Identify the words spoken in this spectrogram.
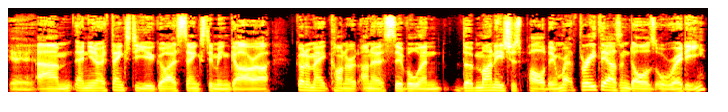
Yeah. Um, and, you know, thanks to you guys, thanks to Mingara, got to make Connor at Unearth Civil, and the money's just piled in. We're at $3,000 already.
